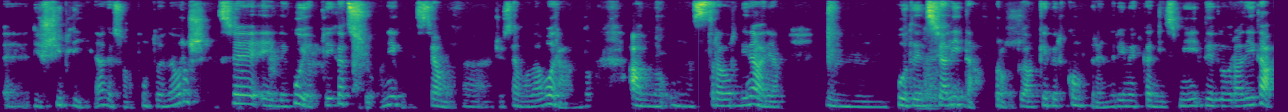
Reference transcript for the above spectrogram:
eh, disciplina, che sono appunto le neuroscienze e le cui applicazioni, come stiamo, eh, ci stiamo lavorando, hanno una straordinaria mh, potenzialità proprio anche per comprendere i meccanismi dell'oralità.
